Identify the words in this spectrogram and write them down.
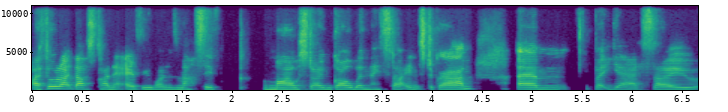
I feel like that's kind of everyone's massive milestone goal when they start Instagram. Um, but yeah, so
